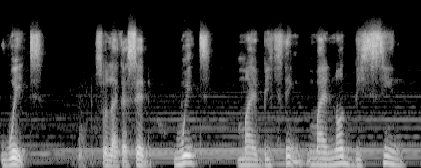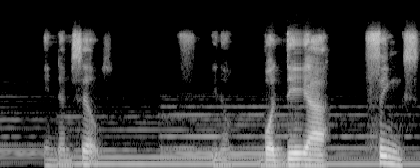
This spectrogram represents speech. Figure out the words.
weight. So, like I said, weight might be think might not be seen in themselves, you know, but they are things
